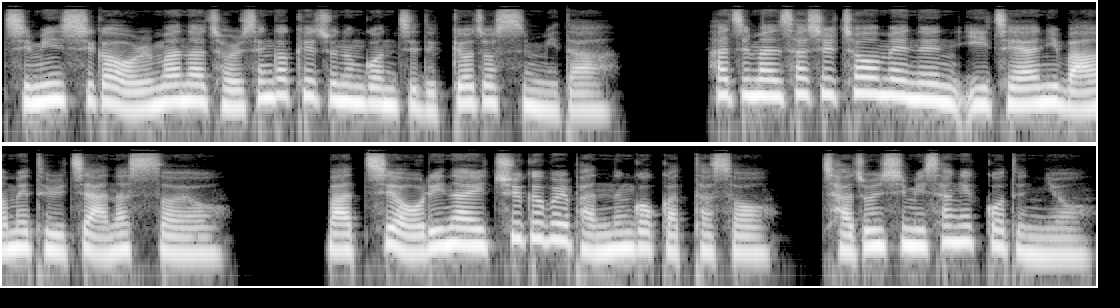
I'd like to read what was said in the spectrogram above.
지민 씨가 얼마나 절 생각해주는 건지 느껴졌습니다. 하지만 사실 처음에는 이 제안이 마음에 들지 않았어요. 마치 어린아이 취급을 받는 것 같아서 자존심이 상했거든요.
